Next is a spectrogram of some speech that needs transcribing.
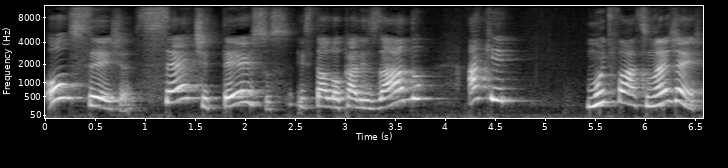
Ou seja, 7 terços está localizado aqui. Muito fácil, não é, gente?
